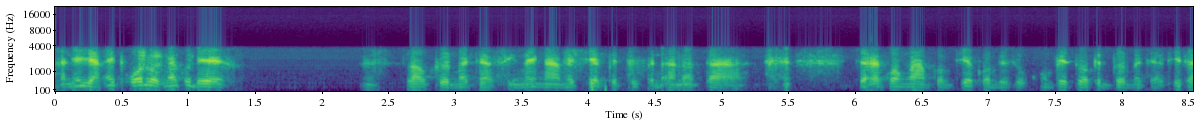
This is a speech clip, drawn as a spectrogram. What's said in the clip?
อันนี้อยากให้โพสต์ลงนะคุณเดนะเราเกิดมาจากสิ่งไม่งามไม่เที่ยงเป็นทุกข์เป็นอนัตตาจะหาความงามความเที่ยงความเป็นสุขความเป็นตัวเป็นตนมาจากที่ใด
